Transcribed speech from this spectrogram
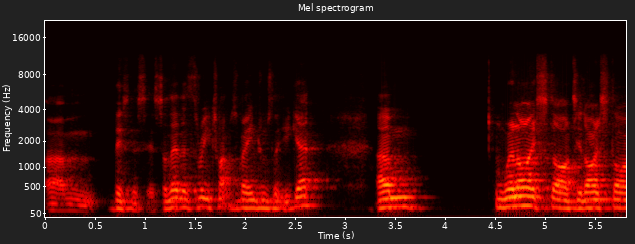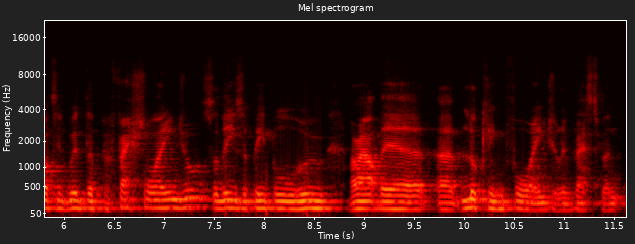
um, businesses. So they're the three types of angels that you get. Um, when I started, I started with the professional angels. So these are people who are out there uh, looking for angel investment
